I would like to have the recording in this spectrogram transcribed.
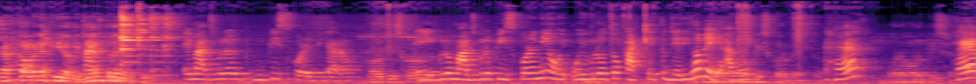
টাটকা হবে না কি হবে? জ্যান্ত এনেছি। এই মাছগুলো পিস করে নি দাঁড়াও। বড় পিস করো এইগুলো মাছগুলো পিস করে নি ওই ওইগুলো তো কাটতে একটু দেরি হবে আগে পিস করবে হ্যাঁ? বড় বড় পিস হ্যাঁ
